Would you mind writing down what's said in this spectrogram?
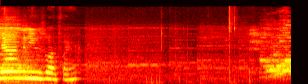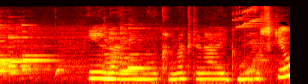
now I'm gonna use wildfire. And I'm gonna connect an eye combo skill.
